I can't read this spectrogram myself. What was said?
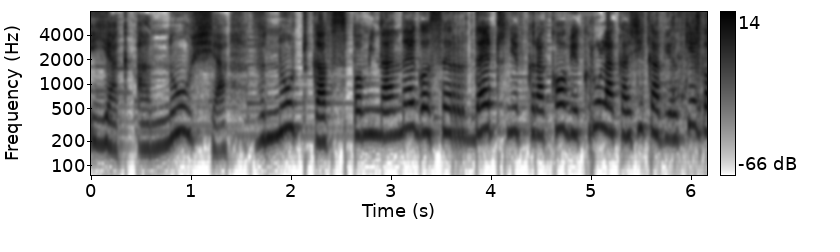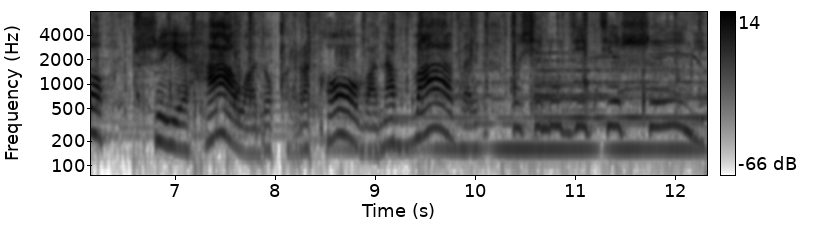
I jak Anusia, wnuczka wspominanego serdecznie w Krakowie króla Kazika Wielkiego, przyjechała do Krakowa na Wawel, to się ludzie cieszyli,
